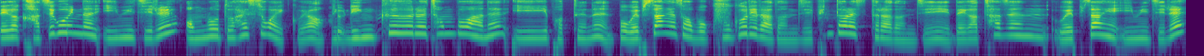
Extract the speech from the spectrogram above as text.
내가 가지고 있는 이미지를 업로드 할 수가 있고요. 링크를 첨부하는 이 버튼은 뭐 웹상에서 뭐 구글이라든지 핀터레스트라든지 내가 찾은 웹상의 이미지를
